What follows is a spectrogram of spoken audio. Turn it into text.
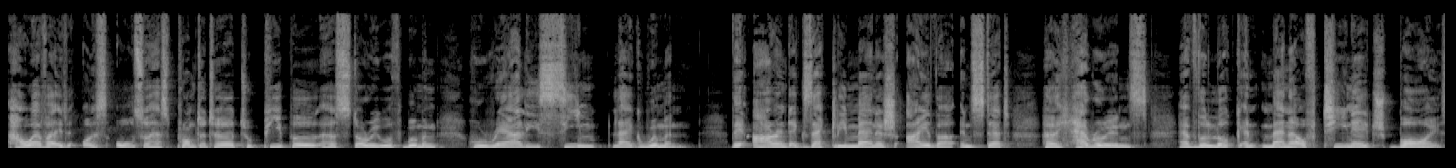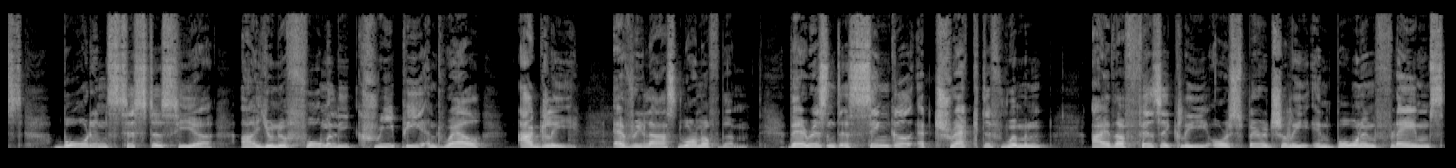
However, it also has prompted her to people her story with women who rarely seem like women. They aren't exactly mannish either. Instead, her heroines have the look and manner of teenage boys. Borden's sisters here are uniformly creepy and, well, ugly. Every last one of them. There isn't a single attractive woman, either physically or spiritually, in Born in Flames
